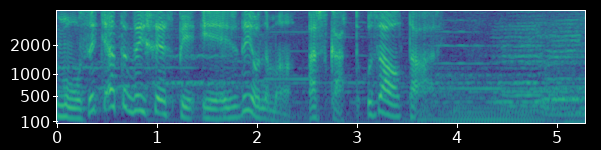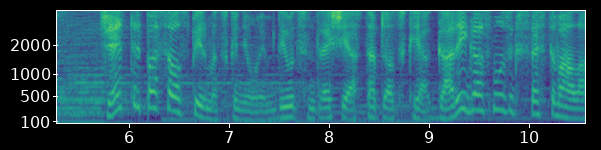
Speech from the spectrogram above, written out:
Mūziķi atradīsies pie ieejas dievnamā ar skatu uz altāri. Četri pasaules pirmatskaņojumi 23. starptautiskajā garīgās mūzikas festivālā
